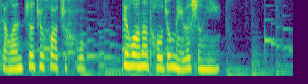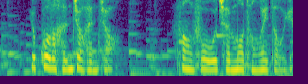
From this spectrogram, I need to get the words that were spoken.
讲完这句话之后，电话那头就没了声音。又过了很久很久，仿佛沉默从未走远。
